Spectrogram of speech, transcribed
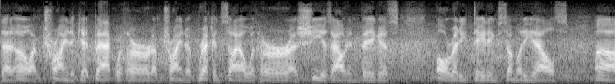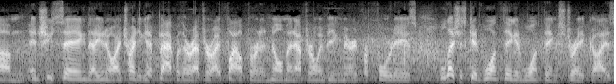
that oh I'm trying to get back with her, I'm trying to reconcile with her as she is out in Vegas already dating somebody else. Um, and she's saying that, you know, I tried to get back with her after I filed for an annulment after only being married for four days. Well, let's just get one thing and one thing straight, guys.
